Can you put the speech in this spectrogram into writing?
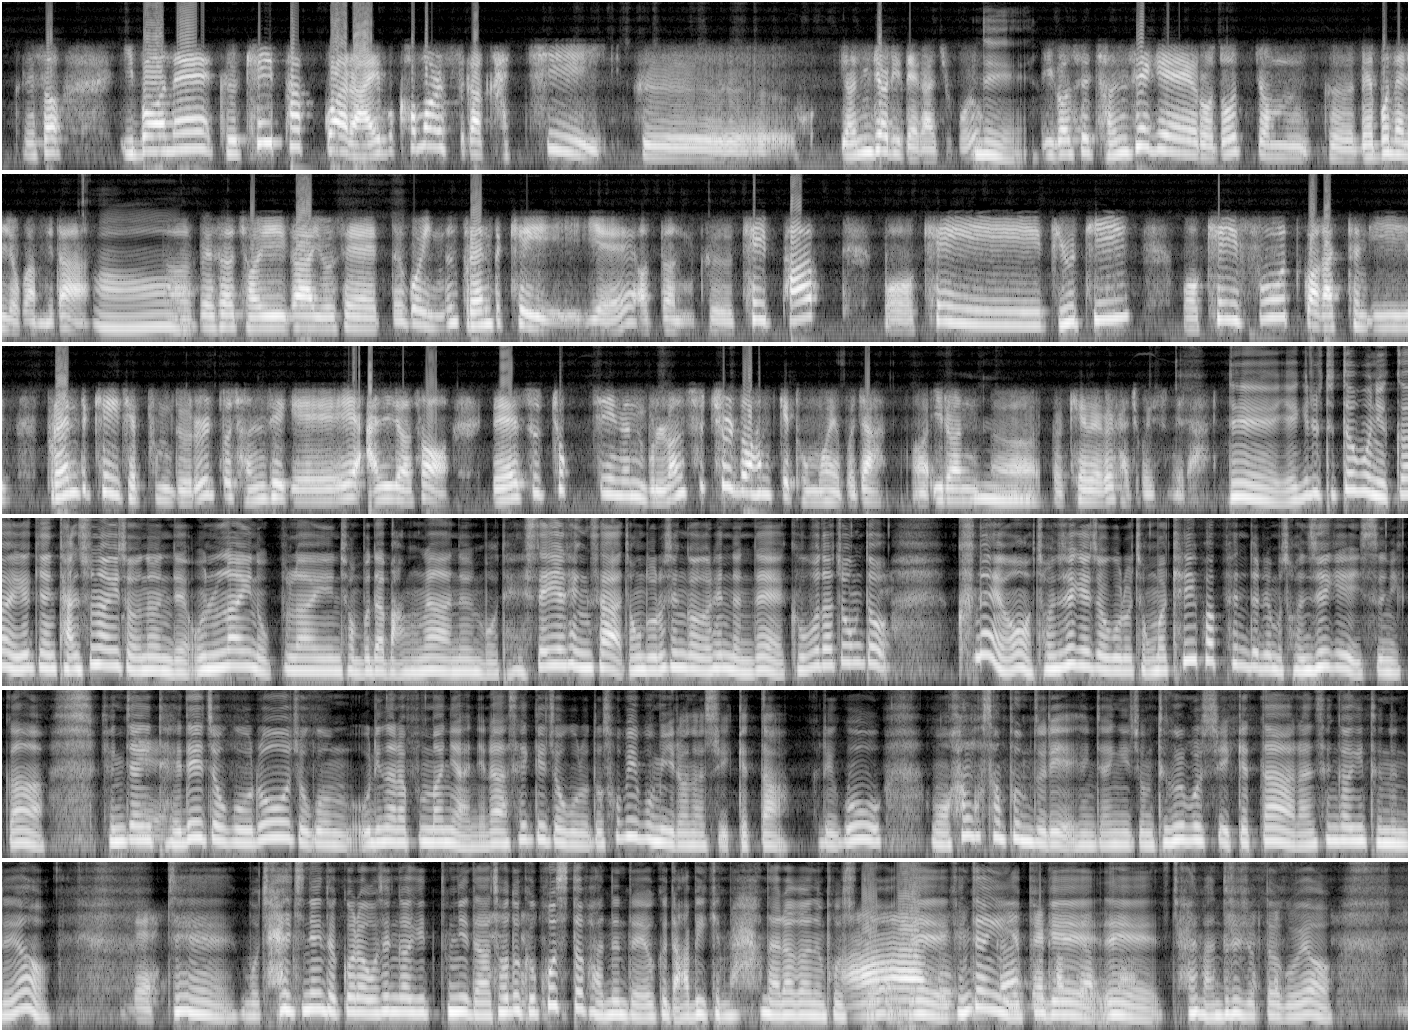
그래서 이번에 그 케이팝과 라이브 커머스가 같이 그 연결이 돼가지고요. 네. 이것을 전 세계로도 좀 그 내보내려고 합니다. 어, 아. 그래서 저희가 요새 뜨고 있는 브랜드 K의 어떤 그 K-팝, 뭐 K 뷰티, 뭐 K 푸드과 같은 이 브랜드 K 제품들을 또 전 세계에 알려서 내수 촉진은 물론 수출도 함께 도모해보자. 어, 이런 음. 어, 그 계획을 가지고 있습니다. 네, 얘기를 듣다 보니까 이게 그냥 단순하게 저는 이제 온라인, 오프라인 전부 다 망라하는 뭐 대세일 행사 정도로 생각을 했는데 그보다 조금 더 크네요. 전 세계적으로 정말 케이팝 팬들은 뭐 전 세계에 있으니까 굉장히 네. 대대적으로 조금 우리나라뿐만이 아니라 세계적으로도 소비 붐이 일어날 수 있겠다. 그리고 뭐 한국 상품들이 굉장히 좀 득을 볼 수 있겠다라는 생각이 드는데요. 네. 네, 뭐 잘 진행될 거라고 생각이 듭니다. 저도 그 포스터 봤는데요. 그 나비 이렇게 막 날아가는 포스터. 아, 네, 굉장히 그렇습니까? 네, 예쁘게 감사합니다. 네, 잘 만들어줬다고요.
